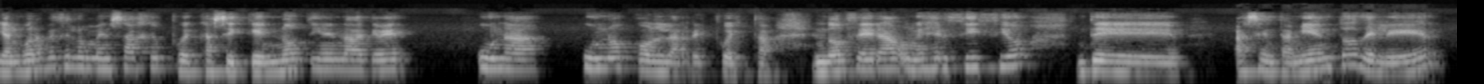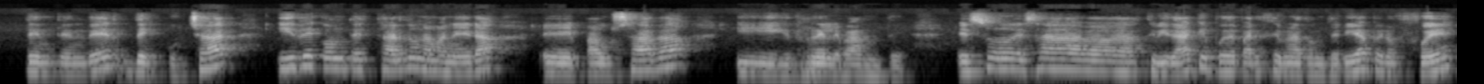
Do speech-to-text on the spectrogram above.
y algunas veces los mensajes pues casi que no tienen nada que ver una, uno con la respuesta. Entonces era un ejercicio de asentamiento, de leer, de entender, de escuchar y de contestar de una manera eh, pausada y relevante. Eso, esa actividad que puede parecer una tontería, pero fue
